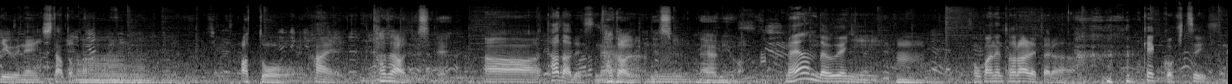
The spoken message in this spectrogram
留年したとか、あとはい。ただですね。ああただですね。ただです悩みは。悩んだ上にうん。お金取られたら結構きついですね。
